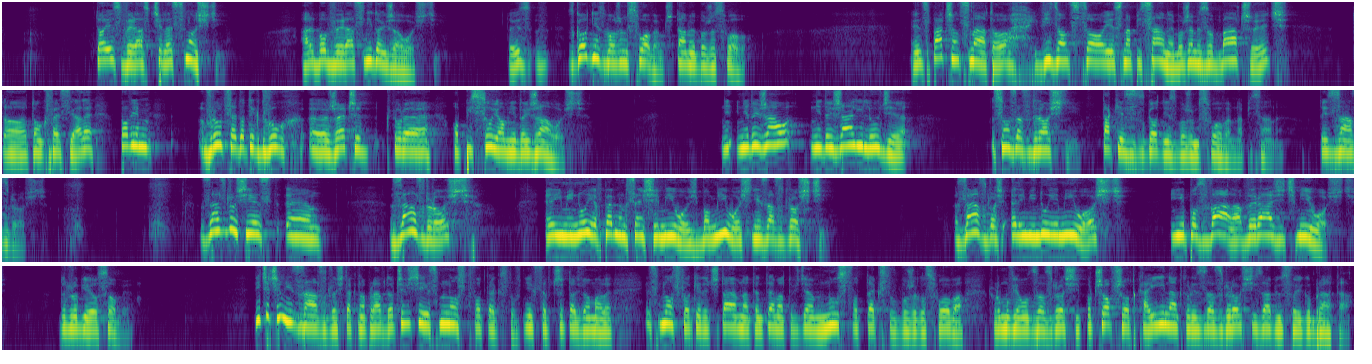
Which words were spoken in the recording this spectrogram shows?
to jest wyraz cielesności albo wyraz niedojrzałości. To jest zgodnie z Bożym Słowem. Czytamy Boże Słowo. Więc patrząc na to, widząc, co jest napisane, możemy zobaczyć to, tą kwestię, ale powiem, wrócę do tych dwóch e, rzeczy, które opisują niedojrzałość. Niedojrzało, niedojrzali ludzie są zazdrośni. Tak jest zgodnie z Bożym Słowem napisane. To jest zazdrość. Zazdrość jest. E, zazdrość eliminuje w pewnym sensie miłość, bo miłość nie zazdrości. Zazdrość eliminuje miłość i nie pozwala wyrazić miłość do drugiej osoby. Wiecie, czym jest zazdrość tak naprawdę? Oczywiście jest mnóstwo tekstów. Nie chcę czytać wam, ale jest mnóstwo. Kiedy czytałem na ten temat, to widziałem mnóstwo tekstów Bożego Słowa, które mówią o zazdrości, począwszy od Kaina, który z zazdrości zabił swojego brata.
